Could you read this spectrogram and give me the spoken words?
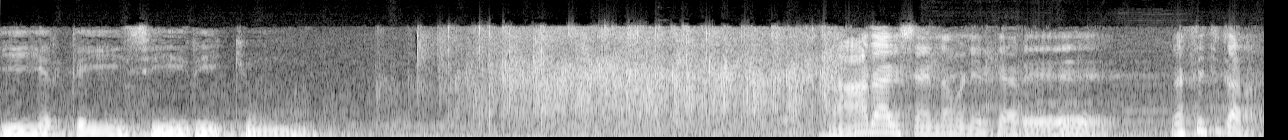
இயற்கை சீரிக்கும். ராதாகிருஷ்ணன் என்ன பண்ணியிருக்காரு? ரசிச்சுட்டாராம்.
